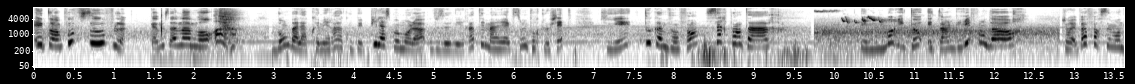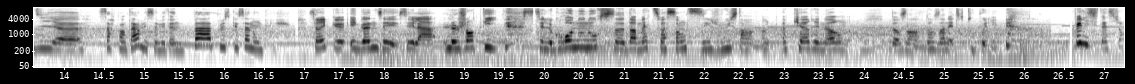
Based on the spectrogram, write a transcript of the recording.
est un pouf souffle comme sa maman Bon bah la caméra a coupé pile à ce moment-là, vous avez raté ma réaction pour Clochette, qui est, tout comme Fanfan, Serpentard. Et Morito est un griffon d'or J'aurais pas forcément dit euh, Serpentard, mais ça m'étonne pas plus que ça non plus. C'est vrai que Egon, c'est le gentil, c'est le gros nounours d'un mètre soixante, c'est juste un, un, cœur énorme dans un, dans un être tout poilu. Félicitations,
